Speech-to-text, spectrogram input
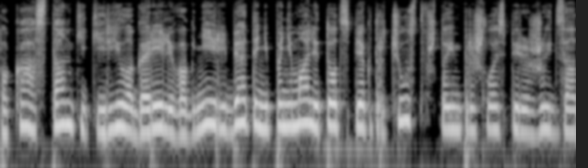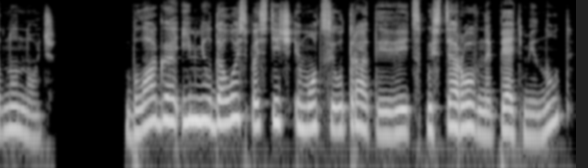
Пока останки Кирилла горели в огне, ребята не понимали тот спектр чувств, что им пришлось пережить за одну ночь. Благо, им не удалось постичь эмоции утраты, ведь спустя ровно пять минут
